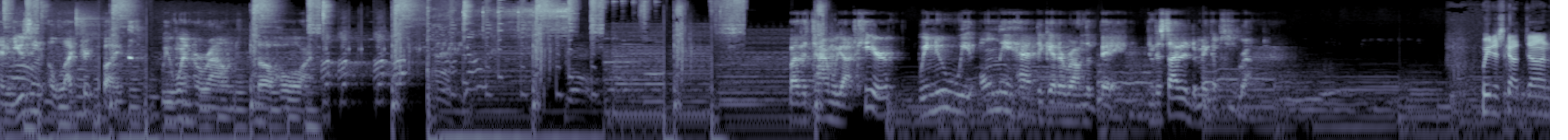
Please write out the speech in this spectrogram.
and using electric bikes, we went around the whole island. By the time we got here, we knew we only had to get around the bay and decided to make up some ground. We just got done.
